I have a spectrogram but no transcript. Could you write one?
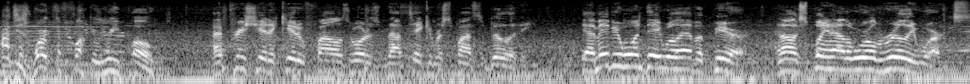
I just worked the fucking repos. I appreciate a kid who follows orders without taking responsibility. Yeah, maybe one day we'll have a beer, and I'll explain how the world really works.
